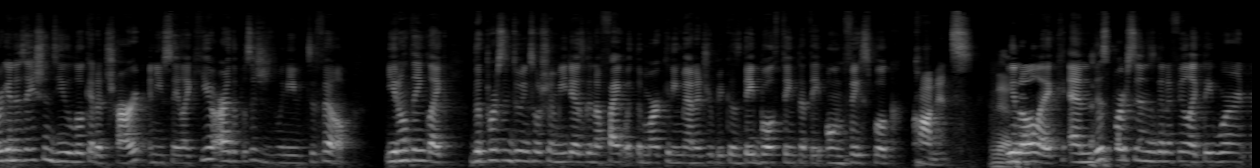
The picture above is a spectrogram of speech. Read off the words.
organizations. You look at a chart and you say like, here are the positions we need to fill. You don't think like the person doing social media is going to fight with the marketing manager because they both think that they own Facebook comments. Yeah. You know, like, and this person is going to feel like they weren't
